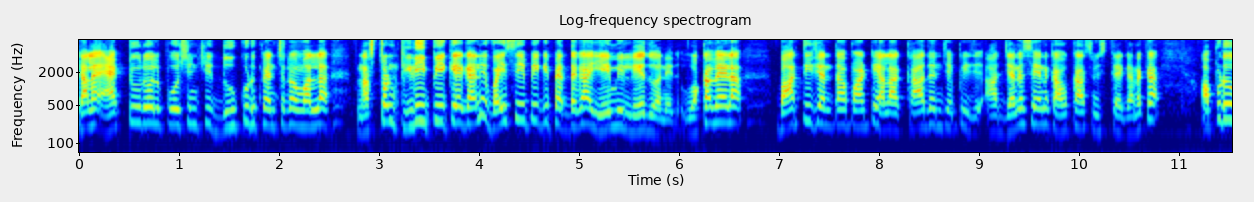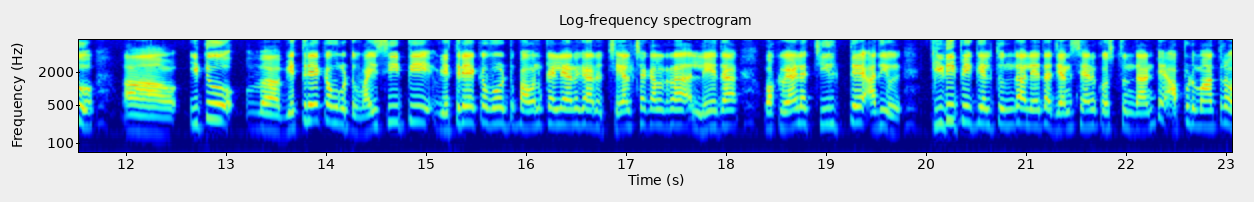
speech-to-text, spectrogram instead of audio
చాలా యాక్టివ్ రోల్ పోషించి దూకుడు పెంచడం వల్ల నష్టం టీడీపీకే కానీ వైసీపీకి పెద్దగా ఏమీ లేదు అనేది. ఒకవేళ భారతీయ జనతా పార్టీ అలా కాదని చెప్పి ఆ జనసేనకు అవకాశం ఇస్తే గనక అప్పుడు ఇటు వ్యతిరేక ఓటు వైసీపీ వ్యతిరేక ఓటు పవన్ కళ్యాణ్ గారు చీల్చగలరా? లేదా ఒకవేళ చీల్తే అది టీడీపీకి వెళ్తుందా? లేదా జనసేనకు వస్తుందా? అంటే అప్పుడు మాత్రం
